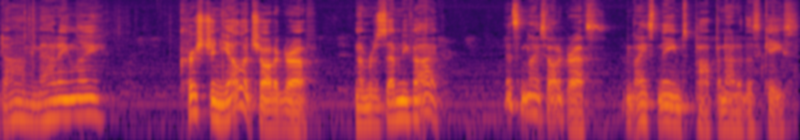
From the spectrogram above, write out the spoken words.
Don Mattingly, Christian Yelich autograph, number 75. That's some nice autographs. Nice names popping out of this case.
